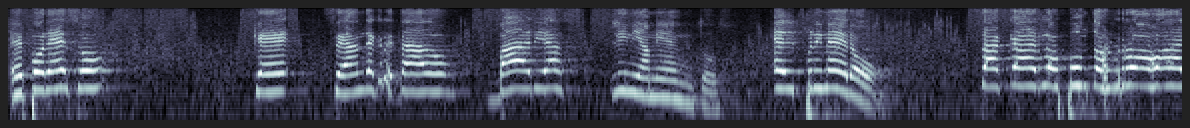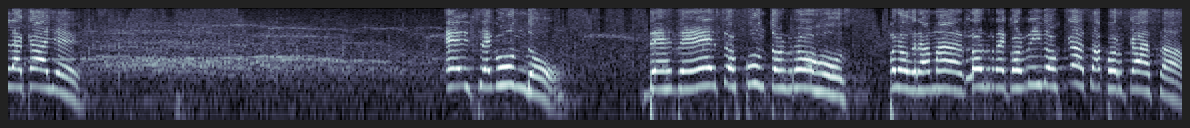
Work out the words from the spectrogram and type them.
Es por eso que se han decretado varios lineamientos. El primero, sacar los puntos rojos a la calle. El segundo, desde esos puntos rojos, programar los recorridos casa por casa.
